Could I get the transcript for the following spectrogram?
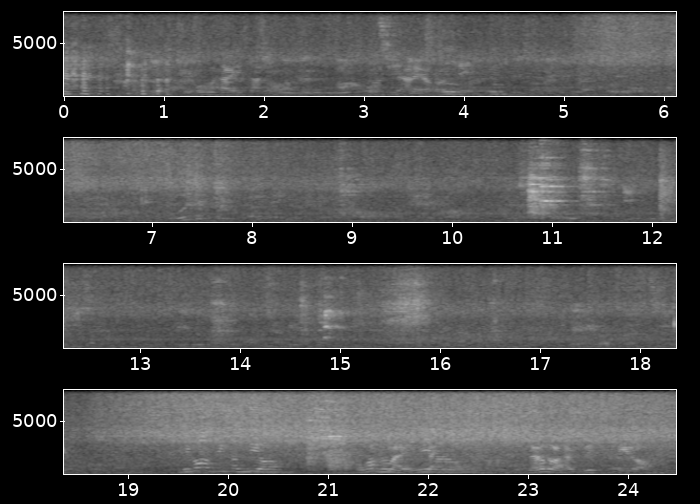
哈哈哈，乌带是啊，有本事。你讲点深的哦，我讲不来的啊，那 个还是不的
